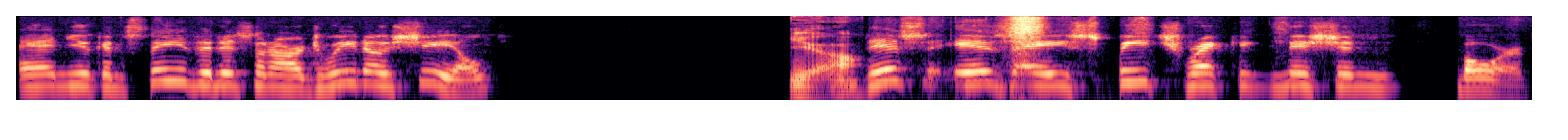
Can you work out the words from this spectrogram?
And you can see that it's an Arduino Shield. Yeah. This is a speech recognition board.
